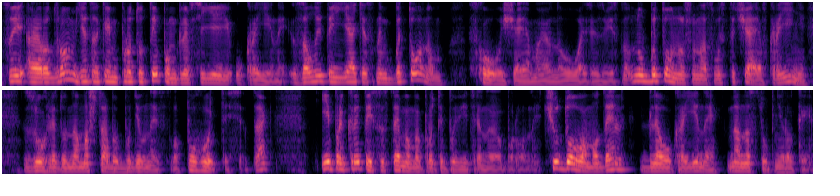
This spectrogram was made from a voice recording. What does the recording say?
Цей аеродром є таким прототипом для всієї України, залитий якісним бетоном. Сховища я маю на увазі, звісно. Ну, бетону ж у нас вистачає в країні з огляду на масштаби будівництва. Погодьтеся, так? І прикритий системами протиповітряної оборони. Чудова модель для України на наступні роки.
